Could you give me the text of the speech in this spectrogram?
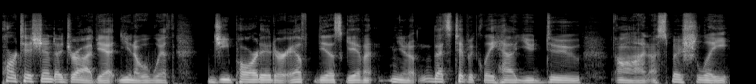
partitioned a drive yet, you know, with gparted or fdisk. Haven't, you know, that's typically how you do on especially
